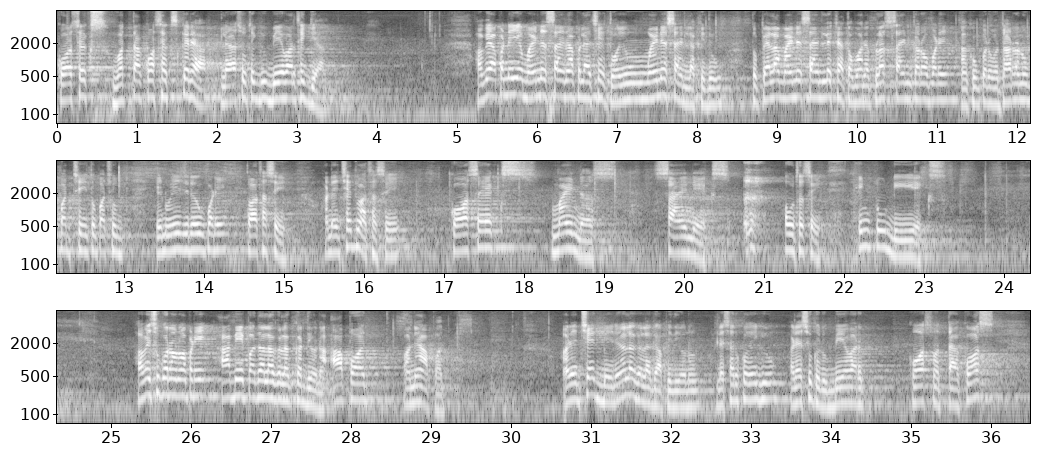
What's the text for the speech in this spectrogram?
કોસ એક્સ વત્તા કોસ એક્સ કર્યા, એટલે આ શું થઈ ગયું? બે વાર થઈ ગયા. હવે આપણને અહીંયા માઇનસ સાઇન આપેલા છે, તો અહીં હું માઇનસ સાઇન લખી દઉં. તો પહેલાં માઇનસ સાઇન લખ્યા, તો મારે પ્લસ સાઇન કરવો પડે. કારણ ઉપર વધારાનું પદ છે તો પાછું એનું એ જ રહેવું પડે. તો આ થશે. અને છેદમાં થશે cos x minus sine x. આવું થશે. Into dx. હવે શું કરવાનું આપણે? આ બે પદ અલગ અલગ કરી દેવાના. આ પદ અને આ પદ. અને છેદ બેને અલગ અલગ આપી દેવાનું. એટલે સરખું થઈ ગયું. અને શું કર્યું? બે વાર કોસ વત્તા કોસ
